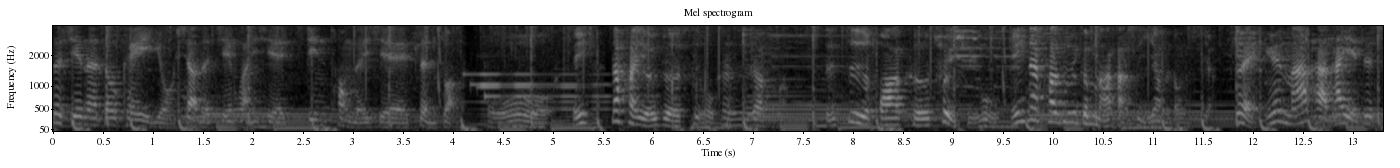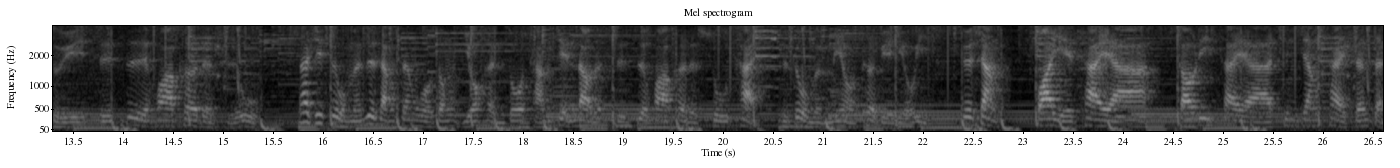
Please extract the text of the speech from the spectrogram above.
这些呢都可以有效的减缓一些经痛的一些症状。哦，哎，那还有一个是我看是叫什么十字花科萃取物，哎，那它是不是跟玛卡是一样的东西啊？对，因为玛卡它也是属于十字花科的植物。那其实我们日常生活中有很多常见到的十字花科的蔬菜，只是我们没有特别留意，就像。花椰菜呀、高丽菜呀、青江菜等等，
